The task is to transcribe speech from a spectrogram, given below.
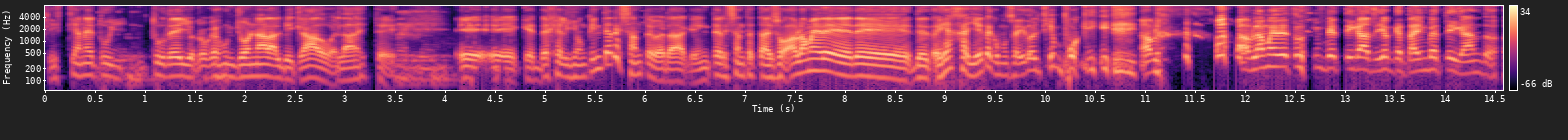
Christianity Today yo creo que es un journal arbitrado, ¿verdad? Este, eh, eh, que es de religión. Qué interesante, ¿verdad? Qué interesante está eso. Háblame de, de, de, de como se ha ido el tiempo aquí. háblame de tu investigación que estás investigando.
